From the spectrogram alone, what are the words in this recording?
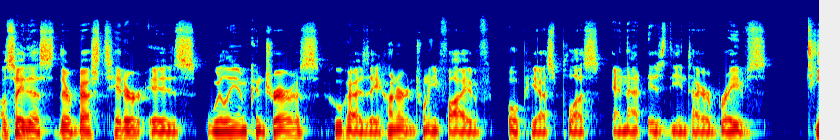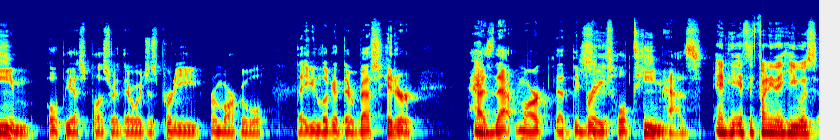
I'll say this: their best hitter is William Contreras, who has a 125 OPS plus, and that is the entire Braves team OPS plus right there, which is pretty remarkable. That you look at their best hitter has And that mark that the Braves whole team has. and he, it's funny that he was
